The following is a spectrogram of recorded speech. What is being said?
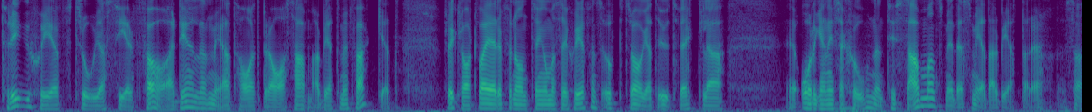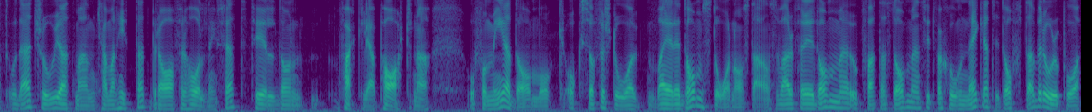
trygg chef tror jag ser fördelen med att ha ett bra samarbete med facket. För det är klart, vad är det för någonting om man säger chefens uppdrag att utveckla eh, organisationen tillsammans med dess medarbetare. Så att, och där tror jag att man kan man hitta ett bra förhållningssätt till de fackliga parterna och få med dem och också förstå vad är det de står någonstans. Varför är de, uppfattas de en situation negativt? Ofta beror det på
